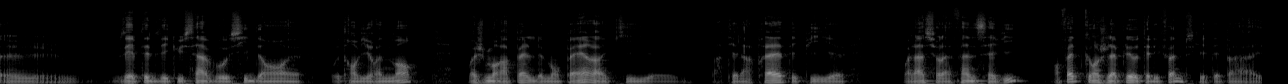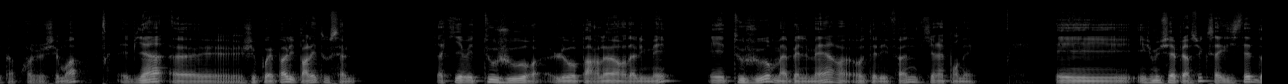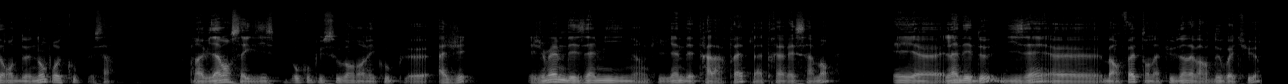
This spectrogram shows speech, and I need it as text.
vous avez peut-être vécu ça vous aussi dans votre environnement. Moi, je me rappelle de mon père qui est parti à la retraite et puis voilà, sur la fin de sa vie. En fait, quand je l'appelais au téléphone, puisqu'il n'était pas, pas proche de chez moi, eh bien, je ne pouvais pas lui parler tout seul. C'est-à-dire qu'il y avait toujours le haut-parleur d'allumé et toujours ma belle-mère au téléphone qui répondait. Et, je me suis aperçu que ça existait dans de nombreux couples, ça. Alors évidemment, ça existe beaucoup plus souvent dans les couples âgés. Et j'ai même des amis qui viennent d'être à la retraite, là, très récemment. Et euh, l'un des deux disait, euh, bah, en fait, on n'a plus besoin d'avoir deux voitures.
